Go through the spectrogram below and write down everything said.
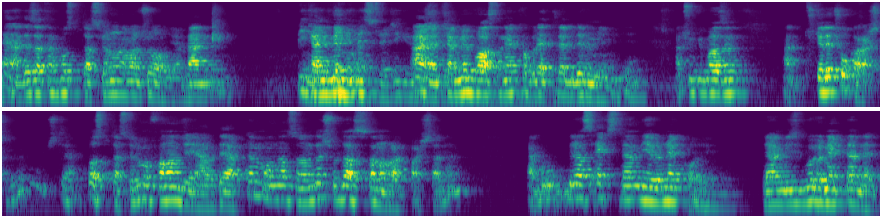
Genelde zaten hospitasyonun amacı oluyor. Ben Bir Kendimi- deneme süreci gibi. aynen şey. kendimi bu hastaneye kabul ettirebilir miyim diye. Ha, çünkü bazen yani Türkiye'de çok araştırdım. İşte hospitasyonumu falanca yerde yaptım. Ondan sonra da şurada asistan olarak başladım. Yani bu biraz ekstrem bir örnek oluyor. Yani biz bu örneklerle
